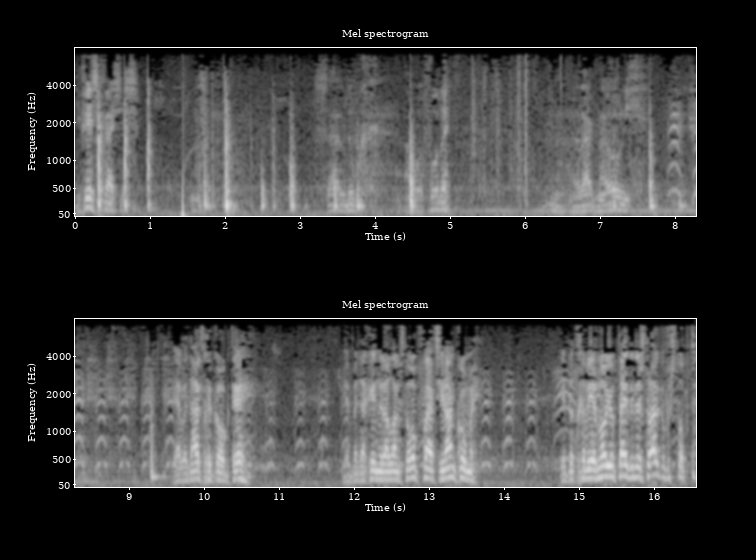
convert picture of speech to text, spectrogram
die viskwestjes. Zuildoek, oude vodden. Ruikt naar olie. Jij bent uitgekookt, hè? Je hebt de kinderen langs de opvaart zien aankomen. Je hebt dat geweer mooi op tijd in de struiken verstopt.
